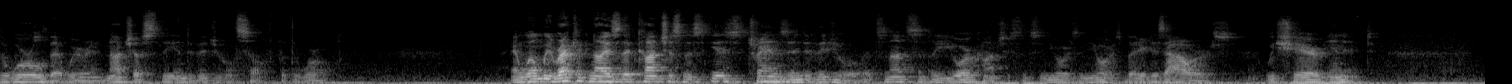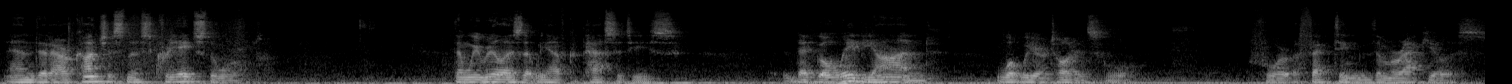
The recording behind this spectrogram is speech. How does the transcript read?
the world that we're in, not just the individual self, but the world. And when we recognize that consciousness is trans individual, it's not simply your consciousness and yours and yours, but it is ours. We share in it. And that our consciousness creates the world. Then we realize that we have capacities that go way beyond what we are taught in school for affecting the miraculous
